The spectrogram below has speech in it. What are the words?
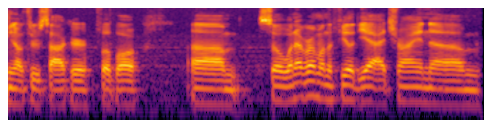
you know, through soccer, football. Um, so whenever I'm on the field, yeah, I try and um,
